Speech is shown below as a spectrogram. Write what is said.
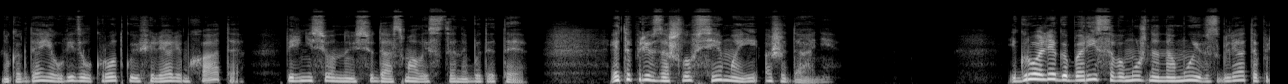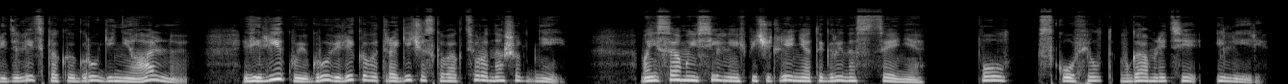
Но когда я увидел кроткую филиале МХАТа, перенесенную сюда с малой сцены БДТ, это превзошло все мои ожидания. Игру Олега Борисова можно, на мой взгляд, определить как игру гениальную, великую игру великого трагического актера наших дней. Мои самые сильные впечатления от игры на сцене. Пол Скофилд в «Гамлете» и «Лире».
